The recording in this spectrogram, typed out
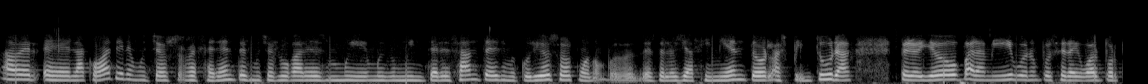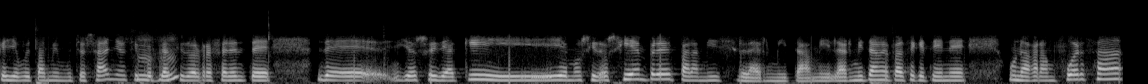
A ver, eh, la cova tiene muchos referentes, muchos lugares muy, muy, muy interesantes y muy curiosos, bueno, pues desde los yacimientos, las pinturas, pero yo para mí, bueno, pues era igual porque llevo también muchos años y porque ha sido el referente de, yo soy de aquí y hemos ido siempre, para mí es la ermita. A mí la ermita me parece que tiene una gran fuerza,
